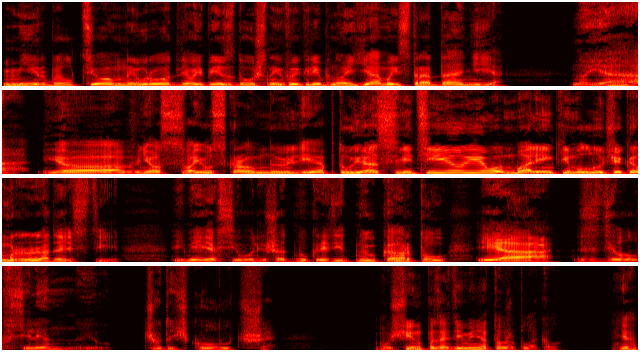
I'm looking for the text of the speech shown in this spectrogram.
Мир был темный, уродливый, бездушный, выгребной ямой страдания. Но я, я внес свою скромную лепту и осветил его маленьким лучиком радости. Имея всего лишь одну кредитную карту, я сделал Вселенную чуточку лучше. Мужчина позади меня тоже плакал. «Я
